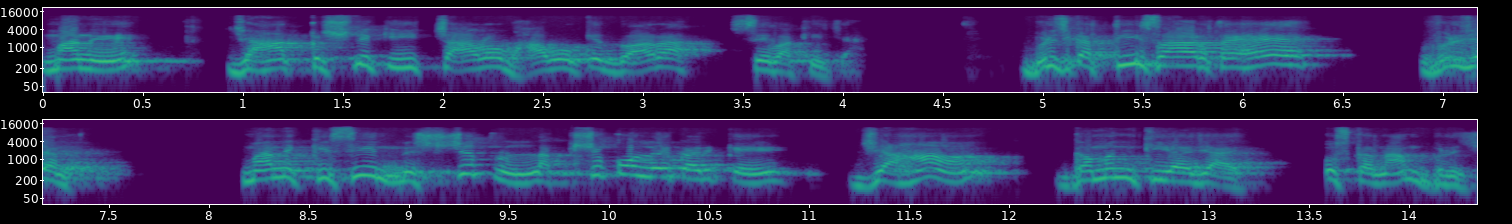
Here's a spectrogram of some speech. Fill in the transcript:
माने जहाँ कृष्ण की चारों भावों के द्वारा सेवा की जाए। ब्रज का तीसरा अर्थ है वृजन, माने किसी निश्चित लक्ष्य को लेकर के जहाँ गमन किया जाए उसका नाम ब्रज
